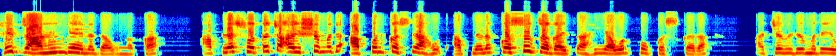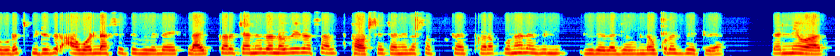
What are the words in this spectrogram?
हे जाणून घ्यायला जाऊ नका. आपल्या स्वतःच्या आयुष्यामध्ये आपण कसे आहोत आपल्याला कसं जगायचं आहे यावर फोकस करा. आजच्या व्हिडिओमध्ये एवढंच. व्हिडिओ जर आवडला असेल तर व्हिडिओला एक लाईक करा. चॅनलला नवीन असाल थॉट्स या चॅनलला सबस्क्राईब करा. पुन्हा नवीन व्हिडिओला घेऊन लवकरच भेटूया. धन्यवाद.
